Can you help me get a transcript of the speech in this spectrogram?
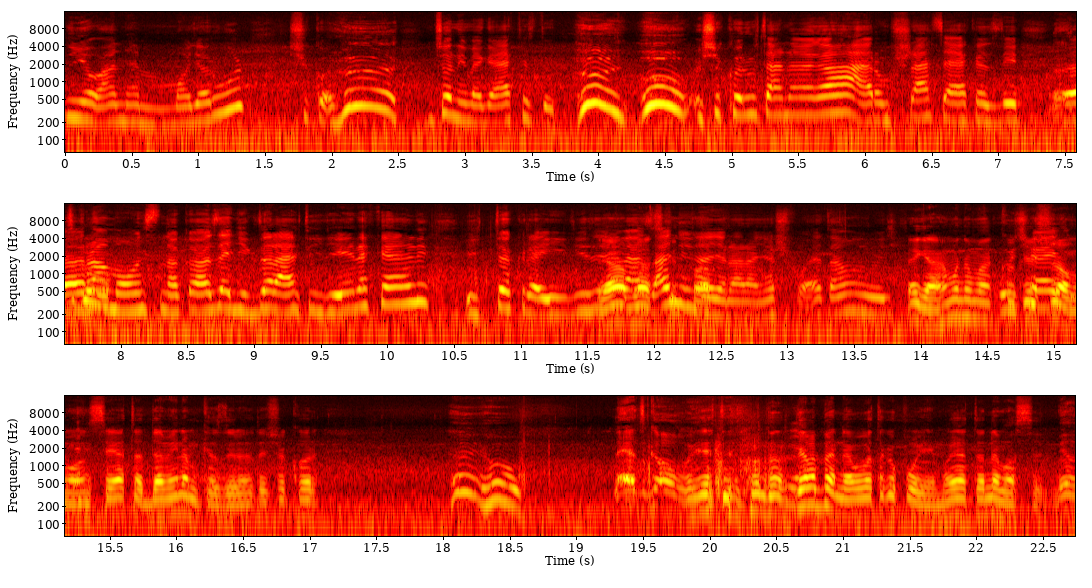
Nyilván nem magyarul, és akkor hey! Johnny meg elkezdi, hey, ha! és akkor utána meg a három srác elkezdi go! Ramonsnak az egyik dalát így énekelni, így tökre így, Ja, ja, ez Black annyi Skipper. nagyon aranyos volt amúgy. Igen, mondom, akkor Úgyhogy- és Ramon érted, de még nem kezdődött, és akkor ho, let's go, érted, mondom, Ja. benne voltak a poénban, érted, nem az, hogy mi a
